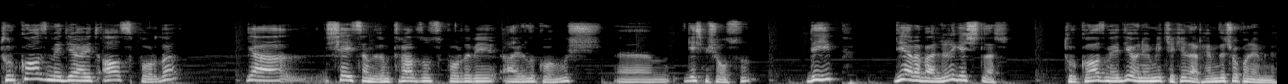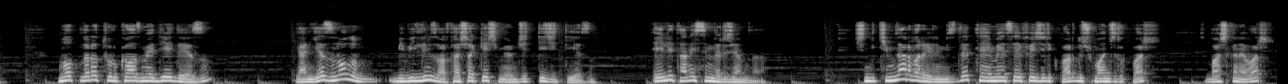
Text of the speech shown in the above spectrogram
Turkuaz Medya ait A Spor'da ya şey sanırım Trabzonspor'da bir ayrılık olmuş ee, geçmiş olsun deyip diğer haberlere geçtiler. Turkuaz Medya önemli kekeler hem de çok önemli. Notlara Turkuaz Medya'yı da yazın. Yani yazın oğlum bir bildiğimiz var taşak geçmiyorum ciddi ciddi yazın. 50 tane isim vereceğim daha. Şimdi kimler var elimizde? TMSF'cilik var, düşmancılık var. Başka ne var?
